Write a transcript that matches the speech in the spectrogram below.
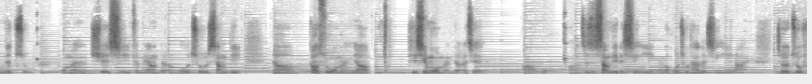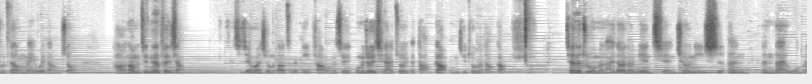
因着主，我们学习怎么样的活出上帝要告诉我们要提醒我们的，而且啊，我啊，这是上帝的心意，能够活出他的心意来，就祝福在我们每一位当中。好，那我们今天的分享，时间关系，我们到这个地方，我们先，我们就一起来做一个祷告，我们一起做个祷告。亲爱的主，我们来到你的面前，求你施恩恩待我们。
